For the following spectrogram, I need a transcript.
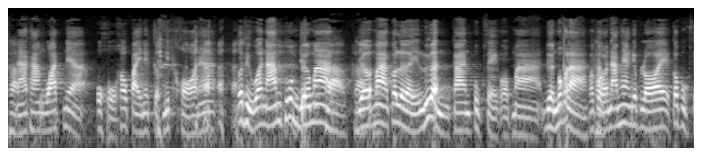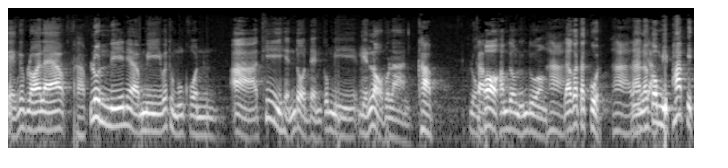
ครับนะทางวัดเนี่ยโอ้โหเข้าไปเนี่ยเกือบมิดคอนะฮะ ก็ถือว่าน้ำท่วมเยอะมาก ครับครับเยอะมากก็เลยเลื่อนการปลูกเสกออกมา เดือนมกราปรากฏว่าน้ำแห้งเรียบร้อย ก็ปลูกเสกเรียบร้อยแล้ว ครับ รุ่นนี้เนี่ยมีวัตถุมงคลอ่าที่เห็นโดดเด่นก็มีเหรียญหล่อโบราณ ครับ หลวงครับพ่อคำดวงหนุนดวง ฮะแล้วก็ตะกรุดฮะนะแล้แล้ววก็มีพระปิด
